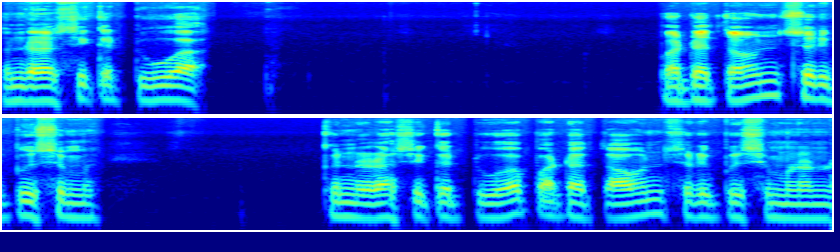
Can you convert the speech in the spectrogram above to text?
Generasi kedua pada tahun 1900 generasi kedua pada tahun 1900.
